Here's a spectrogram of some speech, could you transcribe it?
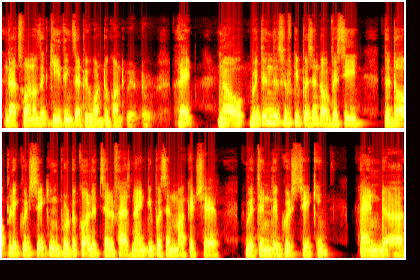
And that's one of the key things that we want to contribute to, right? Now, within this 50%, obviously, the top liquid staking protocol itself has 90% market share within liquid staking. And uh,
